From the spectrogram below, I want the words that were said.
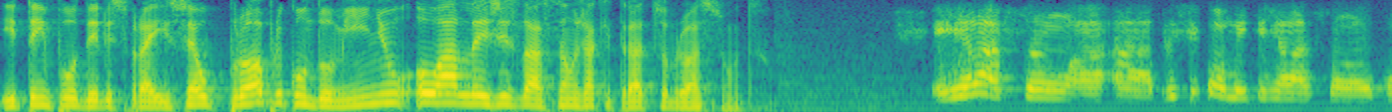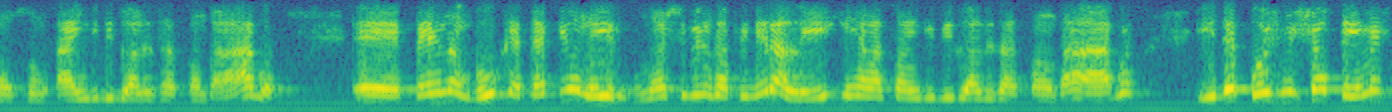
e tem poderes para isso é o próprio condomínio ou a legislação já que trata sobre o assunto? Em relação a, a principalmente em relação ao consumo, à individualização da água, é, Pernambuco é até pioneiro. Nós tivemos a primeira lei em relação à individualização da água e depois Michel Temer,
